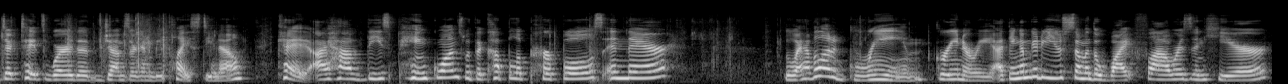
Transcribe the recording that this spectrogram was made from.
dictates where the gems are going to be placed, you know? Okay, I have these pink ones with a couple of purples in there. Ooh, I have a lot of green, greenery. I think I'm going to use some of the white flowers in here.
